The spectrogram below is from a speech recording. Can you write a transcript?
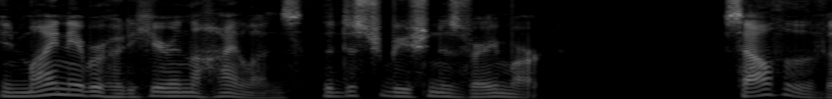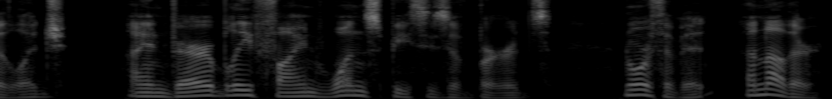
In my neighborhood here in the highlands, the distribution is very marked. South of the village, I invariably find one species of birds, north of it, another.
